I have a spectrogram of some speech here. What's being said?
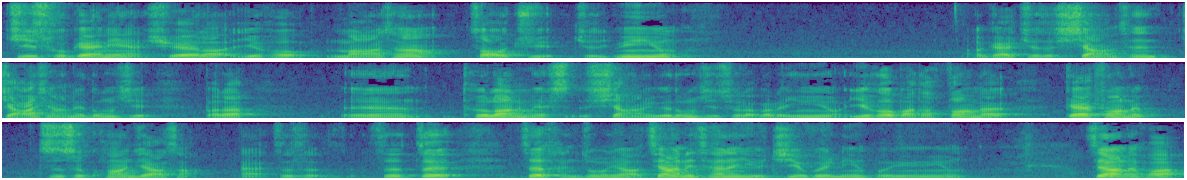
基础概念学了以后，马上造句就是运用，OK，就是想成假想的东西，把它，嗯，头脑里面想一个东西出来，把它运用，以后把它放到该放的。知识框架上，哎，这是这这这很重要，这样你才能有机会灵活运用。这样的话，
